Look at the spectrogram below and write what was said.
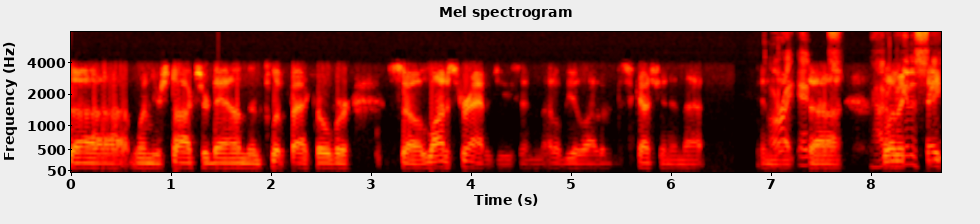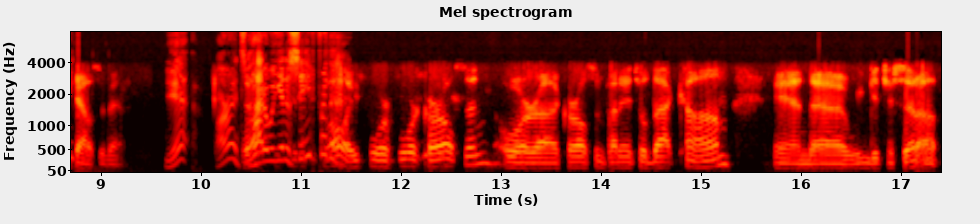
uh, when your stocks are down, then flip back over. So a lot of strategies, and that'll be a lot of discussion in that. In All right. that, uh, how do we get a seat? Steakhouse event. Yeah. All right. So well, how do we get a seat for that? Call 844 Carlson or uh, carlsonfinancial.com, and uh, we can get you set up.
